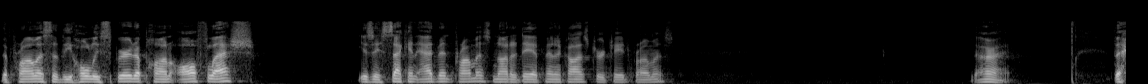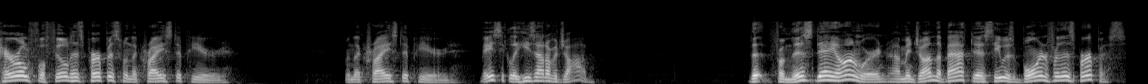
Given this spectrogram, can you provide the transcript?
The promise of the Holy Spirit upon all flesh is a second Advent promise, not a day of Pentecost church age promise. All right. The herald fulfilled his purpose when the Christ appeared. When the Christ appeared. Basically, he's out of a job. The, from this day onward, I mean, John the Baptist, he was born for this purpose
